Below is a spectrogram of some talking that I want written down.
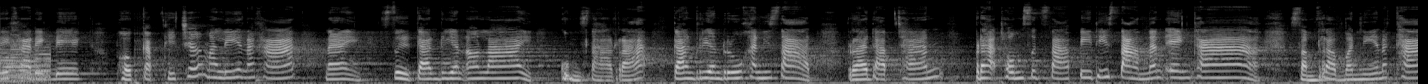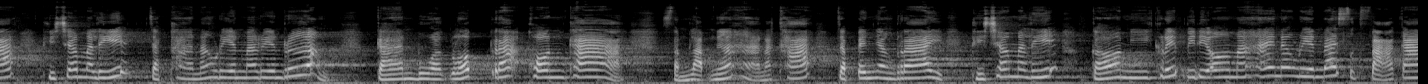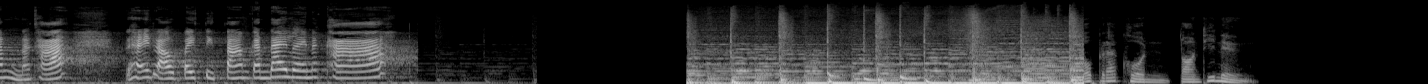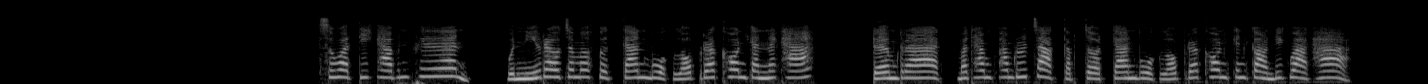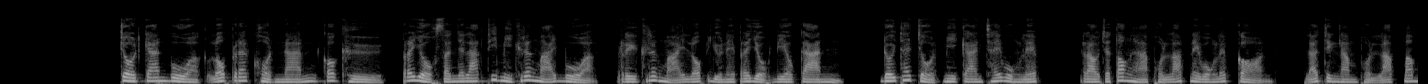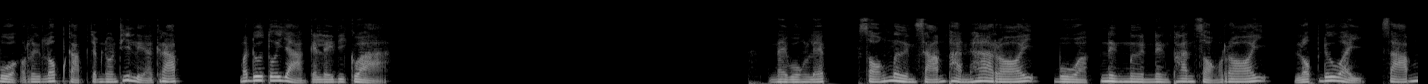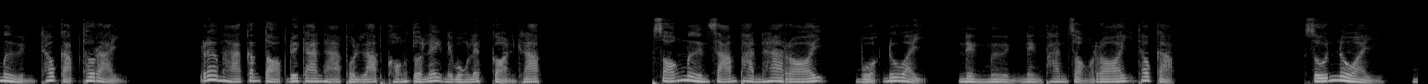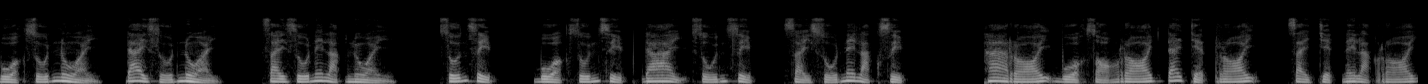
ดีค่ะเด็กๆ พบกับทิเชอร์มารีนะคะ ในสื่อการเรียนออนไลน์ กลุ่มสาระ การเรียนรู้คณิตศาสตร์ ระดับชั้น ประถมศึกษาปีที่ 3 นั่นเองค่ะสำหรับวันนี้นะคะทิเชอร์มารีจะพานักเรียนมาเรียนเรื่อง การบวกลบระคนค่ะสำหรับเนื้อหานะคะ จะเป็นอย่างไรทิเชอร์มารีก็มีคลิปวิดีโอมาให้นักเรียนได้ศึกษากันนะคะ ให้เราไปติดตามกันได้เลยนะคะลบรักคนตอนที่หนึ่งสวัสดีค่ะเพื่อนๆ วันนี้เราจะมาฝึกการบวกลบระคนกันนะคะ เริ่มแรกมาทำความรู้จักกับโจทย์การบวกลบระคนกันก่อนดีกว่าค่ะ โจทย์การบวกลบรักคนนั้นก็คือ ประโยคสัญลักษณ์ที่มีเครื่องหมายบวก หรือเครื่องหมายลบอยู่ในประโยคเดียวกัน โดยถ้าโจทย์มีการใช้วงเล็บ เราจะต้องหาผลลัพธ์ในวงเล็บก่อน แล้วจึงนำผลลัพธ์มาบวกหรือลบกับจำนวนที่เหลือครับ มาดูตัวอย่างกันเลยดีกว่า ในวงเล็บ 23,500 บวก 11,200 ลบด้วย 30,000 เท่ากับเท่าไหร่ เริ่มหาคำตอบโดยการหาผลลัพธ์ของตัวเลขในวงเล็บก่อนครับ 23,500 บวกด้วย 11,200 เท่ากับ 0 หน่วย บวก 0 หน่วย ได้ 0 หน่วย ใส่ 0 ในหลักหน่วย 0 10 บวก 0 10 ได้ 0 10 ใส่ 0 ในหลัก 10 500 บวก 200 ได้ 700 ใส่ 7 ในหลักร้อย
